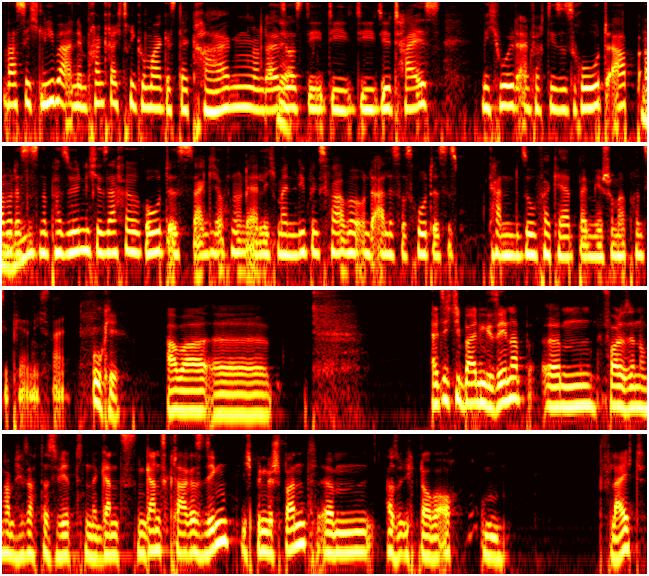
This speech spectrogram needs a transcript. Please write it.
Was ich lieber an dem Frankreich-Trikot mag, ist der Kragen und all Ja. sowas, die, die, die Details. Mich holt einfach dieses Rot ab, aber das Mhm. ist eine persönliche Sache. Rot ist, sage ich offen und ehrlich, meine Lieblingsfarbe und alles, was rot ist, ist, kann so verkehrt bei mir schon mal prinzipiell nicht sein. Okay. Aber äh, als ich die beiden gesehen habe ähm, vor der Sendung, habe ich gesagt, das wird eine ganz, ein ganz klares Ding. Ich bin gespannt. Ähm, also ich glaube auch, um vielleicht,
